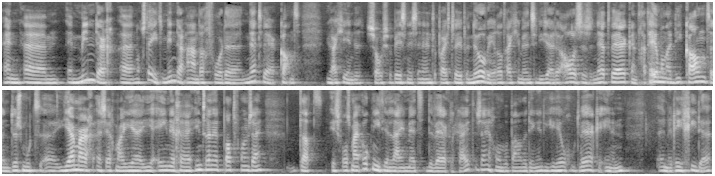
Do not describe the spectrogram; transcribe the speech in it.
En, ehm, en minder, eh, nog steeds minder aandacht voor de netwerkkant. Nu had je in de social business en enterprise 2.0 wereld had je mensen die zeiden alles is een netwerk en het gaat helemaal naar die kant en dus moet eh, Yammer eh, zeg maar je, je enige internetplatform zijn. Dat is volgens mij ook niet in lijn met de werkelijkheid. Er zijn gewoon bepaalde dingen die heel goed werken in een, een rigide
